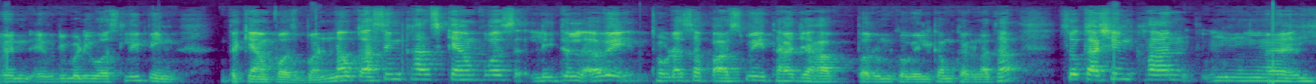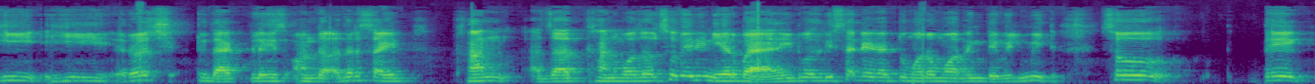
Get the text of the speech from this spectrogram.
when everybody was sleeping the camp was burned. Now kasim khan's camp was little away. Thoda sa paas mein tha jahan par unko welcome karna tha. So kasim khan um, he he rushed to that place. On the other side khan azad khan was also very nearby and it was decided that tomorrow morning they will meet. So they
